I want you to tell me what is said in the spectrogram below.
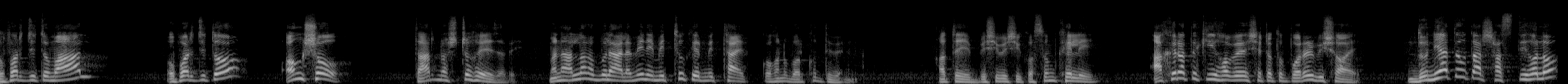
উপার্জিত মাল, উপার্জিত অংশ তার নষ্ট হয়ে যাবে। মানে আল্লাহ রাবুল্লাহ আলমিন এই মিথ্যুকের মিথ্যায় কখনো বরকত দেবেন না। অতএব বেশি বেশি কসম খেলে আখেরাতে কি হবে সেটা তো পরের বিষয়। দুনিয়াতেও তার শাস্তি হলো,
